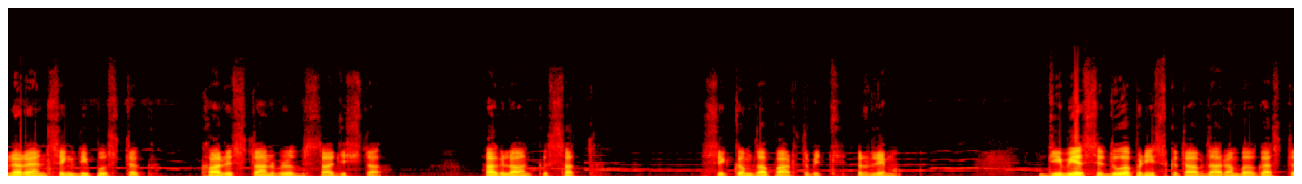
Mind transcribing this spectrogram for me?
ਨਰੈਣ ਸਿੰਘ ਦੀ ਪੁਸਤਕ ਖਾਲਿਸਤਾਨ ਵਿਰੁੱਧ ਸਾਜ਼ਿਸ਼ ਦਾ ਅਗਲਾ ਅੰਕ 7 ਸਿੱਕਮ ਦਾ ਭਾਰਤ ਵਿੱਚ ਰਲੇਵਾਂ। ਜੀਬੀਐਸ ਸਿੱਧੂ ਆਪਣੀ ਇਸ ਕਿਤਾਬ ਦਾ ਆਰੰਭ ਅਗਸਤ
